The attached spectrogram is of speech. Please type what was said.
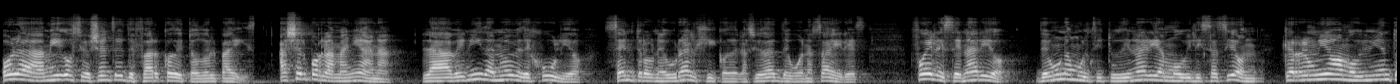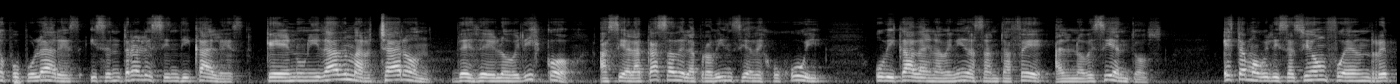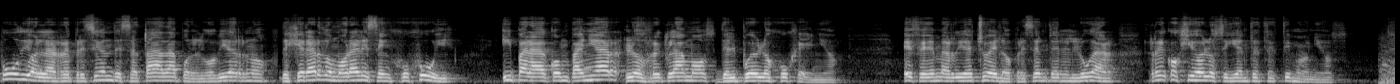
Hola amigos y oyentes de Farco de todo el país. Ayer por la mañana, la avenida 9 de Julio, centro neurálgico de la ciudad de Buenos Aires, fue el escenario de una multitudinaria movilización que reunió a movimientos populares y centrales sindicales que en unidad marcharon desde el obelisco hacia la Casa de la provincia de Jujuy, ubicada en Avenida Santa Fe al 900. Esta movilización fue en repudio a la represión desatada por el gobierno de Gerardo Morales en Jujuy y para acompañar los reclamos del pueblo jujeño. FM Riachuelo, presente en el lugar, recogió los siguientes testimonios.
